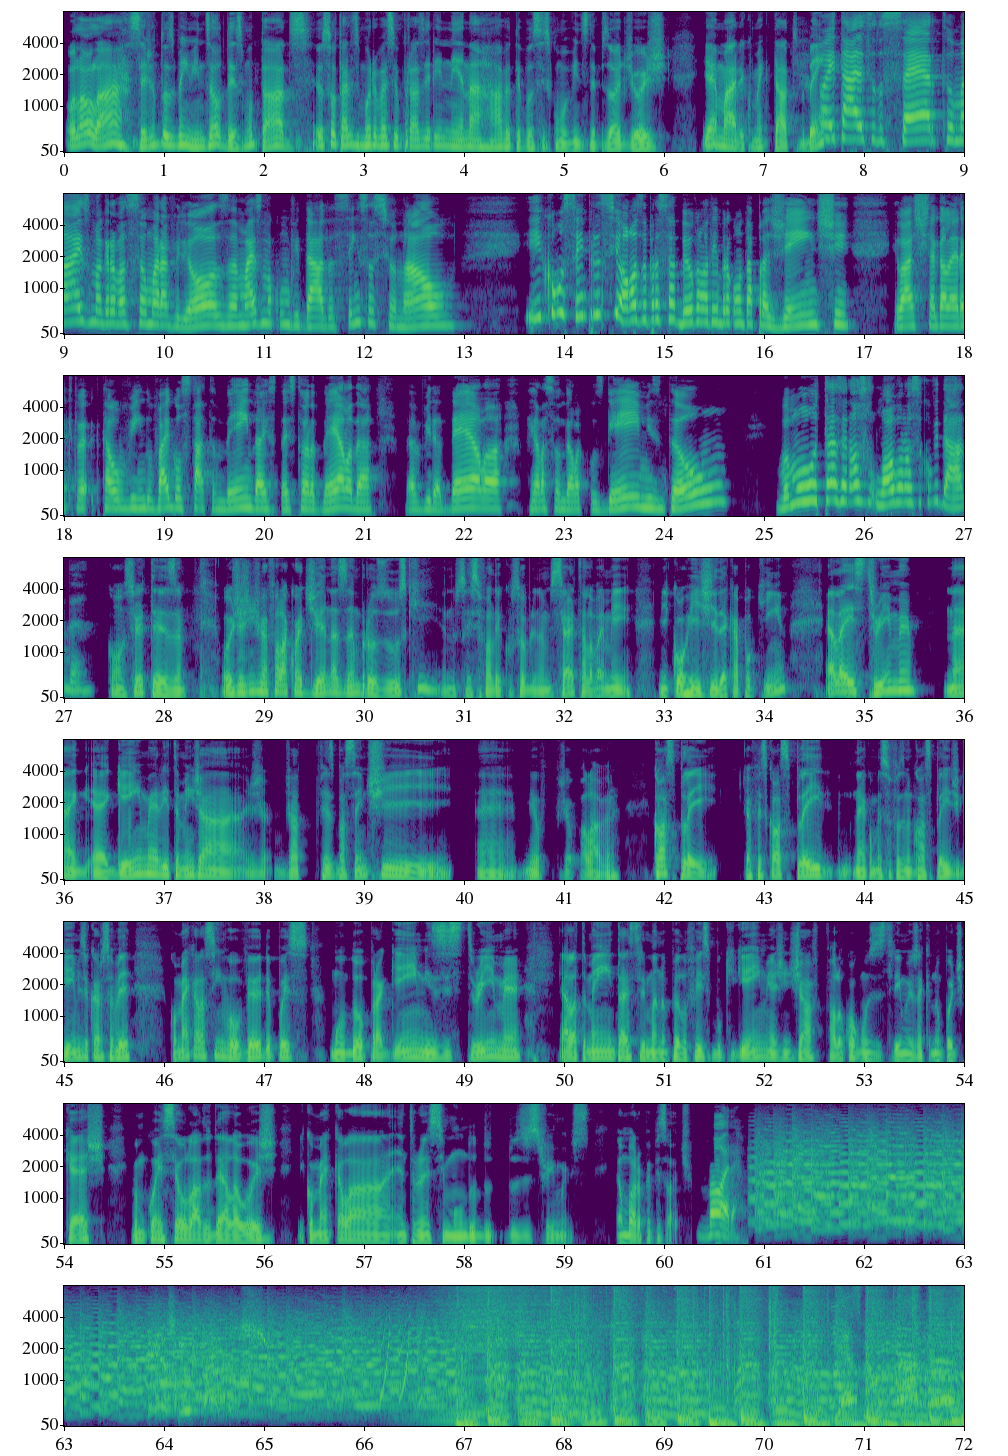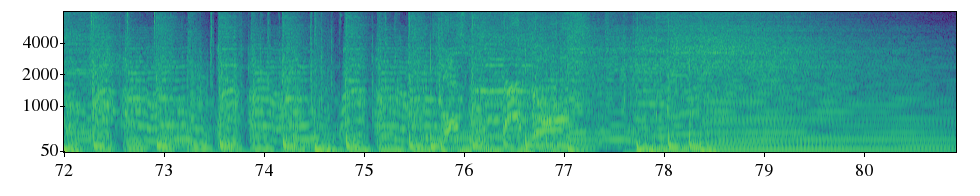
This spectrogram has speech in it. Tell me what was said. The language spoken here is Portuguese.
Olá, olá! Sejam todos bem-vindos ao Desmutados. Eu sou o Thales Moura e vai ser um prazer inenarrável ter vocês como ouvintes no episódio de hoje. E aí, Mari, como é que tá? Tudo bem? Oi, Thales, tudo certo? Mais uma gravação maravilhosa, mais uma convidada sensacional. E, como sempre, ansiosa para saber o que ela tem para contar pra gente. Eu acho que a galera que tá, que tá ouvindo vai gostar também da, da história dela, da, da vida dela, da relação dela com os games. Então, Vamos trazer nosso, logo a nossa convidada. Com certeza. Hoje a gente vai falar com a Diana Zambrosuski. Eu não sei se falei com o sobrenome certo, ela vai me, me corrigir daqui a pouquinho. Ela é streamer, né? É gamer e também já, já, já fez bastante. É, meu, fugiu a palavra. Cosplay já fez cosplay, né? Começou fazendo cosplay de games. Eu quero saber como é que ela se envolveu e depois mudou para games, streamer. Ela também tá streamando pelo Facebook Game. A gente já falou com alguns streamers aqui no podcast. Vamos conhecer o lado dela hoje e como é que ela entrou nesse mundo do, dos streamers. Então, bora pro episódio. Bora!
